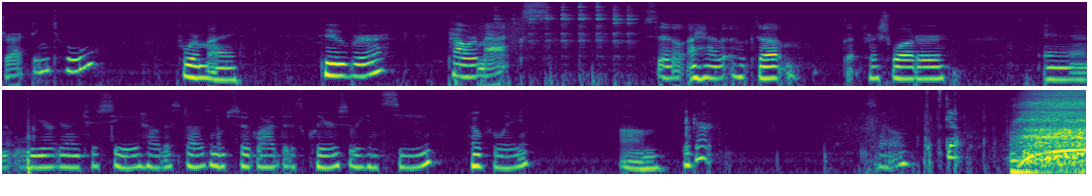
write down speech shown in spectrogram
extracting tool for my Hoover Power Max. So I have it hooked up, got fresh water, and we are going to see how this does. And I'm so glad that it's clear so we can see, hopefully, um, the dirt. So let's go.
